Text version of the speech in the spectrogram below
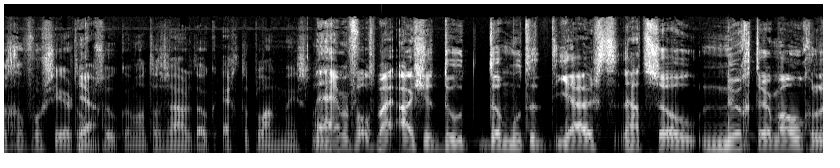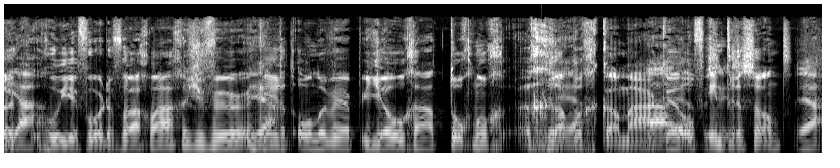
te geforceerd Ja. opzoeken. Want dan zou het ook echt de plank misslaan. Nee, maar volgens mij als je het doet, dan moet het juist nou, zo nuchter mogelijk. Ja. Hoe je voor de vrachtwagenchauffeur een keer het onderwerp yoga toch nog grappig kan maken. Ah, ja, of precies. interessant. Ja.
